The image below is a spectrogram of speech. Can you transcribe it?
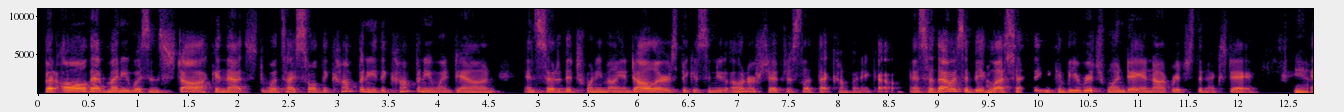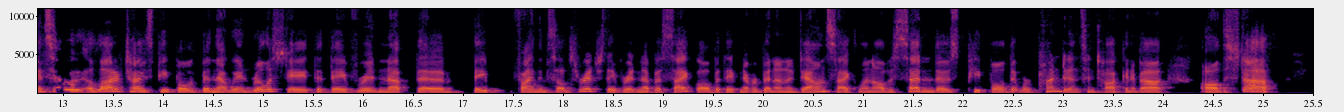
But all that money was in stock. And that's once I sold the company, the company went down. And so did the $20 million because the new ownership just let that company go. And so that was a big lesson that you can be rich one day and not rich the next day. Yeah. And so a lot of times people have been that way in real estate that they've ridden up the, they find themselves rich, they've ridden up a cycle, but they've never been on a down cycle. And all of a sudden, those people that were pundits and talking about all the stuff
